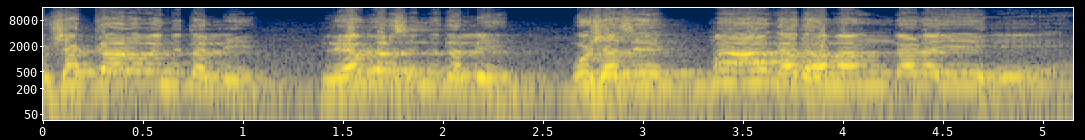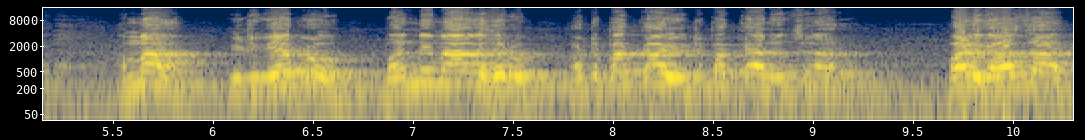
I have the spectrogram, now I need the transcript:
ఉషకాలమైంది తల్లి లేవలసింది తల్లి ఉషసి మాగధ మంగళై. అమ్మ ఇటువైపు బంది మాగధులు అటుపక్క ఇటుపక్క నిల్చున్నారు వాడు కాస్త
